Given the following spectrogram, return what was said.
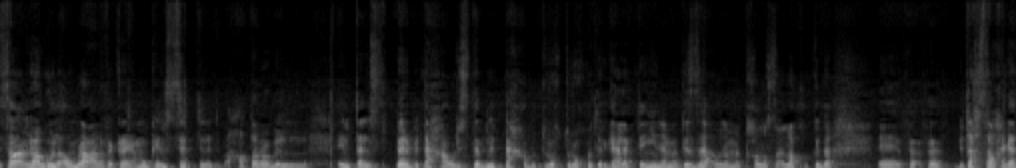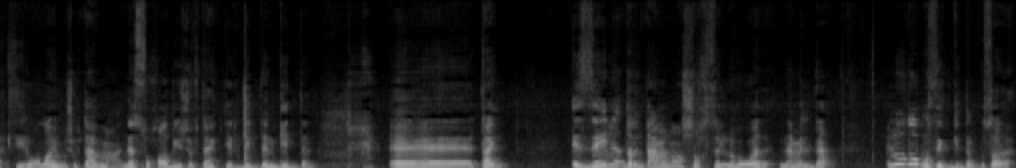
سواء رجل أو امرأة على فكرة يعني ممكن الست اللي تبقى حاطة الراجل أنت ال spare بتاعها والستبن بتاعها بتروح تروح وترجع لك تاني لما تزهق أو لما تخلص علاقة كده. فبتحصل حاجات كتير والله وشفتها مع ناس صحابي وشفتها كتير جدا جدا. طيب إزاي نقدر نتعامل مع الشخص اللي هو نعمل ده؟ الموضوع بسيط جدا. بصراحه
